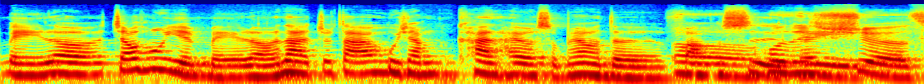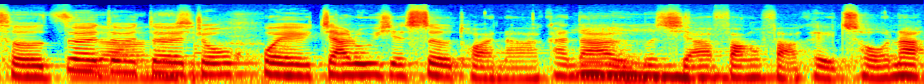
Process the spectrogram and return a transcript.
没了，交通也没了，那就大家互相看还有什么样的方式可以 share 车子，对对对，就会加入一些社。团啊，看大家有没有其他方法可以抽。那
